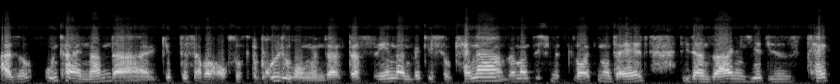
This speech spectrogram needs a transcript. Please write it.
Also untereinander gibt es aber auch so Verbrüderungen. Das, das sehen dann wirklich so Kenner, wenn man sich mit Leuten unterhält, die dann sagen, hier dieses Tag,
